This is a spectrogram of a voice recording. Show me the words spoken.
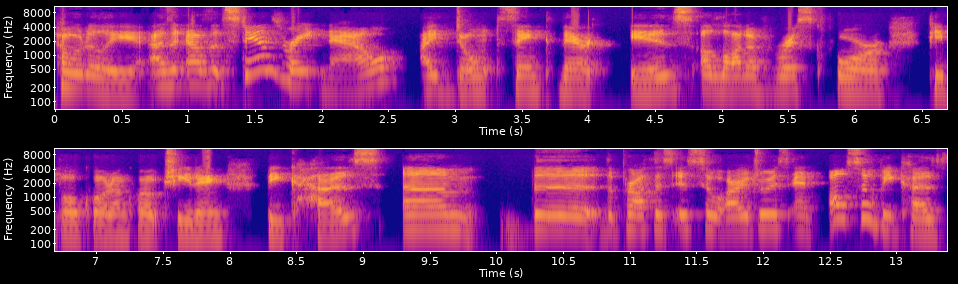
Totally. As it, as it stands right now, I don't think there is a lot of risk for people quote unquote cheating because um, the the process is so arduous and also because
